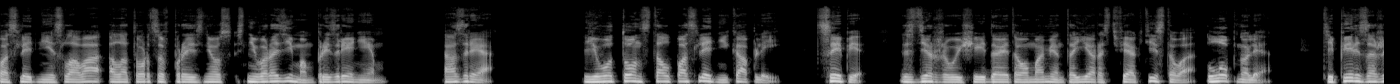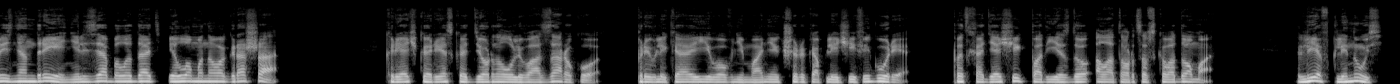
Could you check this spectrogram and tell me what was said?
Последние слова Алаторцев произнес с невыразимым презрением. А зря. Его тон стал последней каплей. Цепи, сдерживающие до этого момента ярость Феоктистова, лопнули. Теперь за жизнь Андрея нельзя было дать и ломаного гроша. Крячка резко дернул льва за руку, привлекая его внимание к широкоплечьей фигуре, подходящей к подъезду Алаторцевского дома. «Лев, клянусь,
